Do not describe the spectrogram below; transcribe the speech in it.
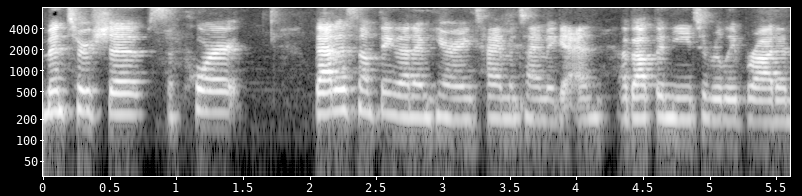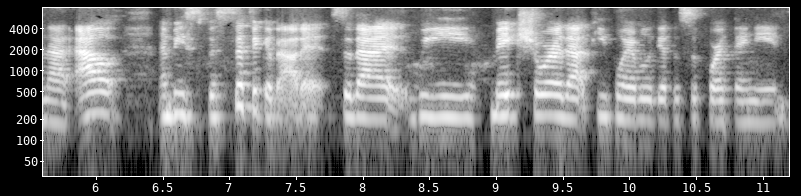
mentorship, support, that is something that I'm hearing time and time again about the need to really broaden that out and be specific about it so that we make sure that people are able to get the support they need.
